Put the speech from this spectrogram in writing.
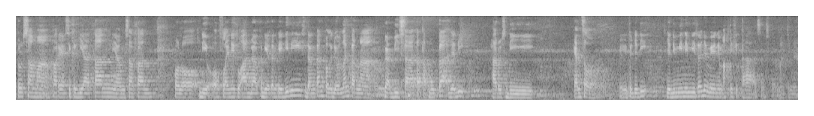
terus sama variasi kegiatan yang misalkan kalau di offline itu ada kegiatan kayak gini sedangkan kalau di online karena nggak bisa tatap muka jadi harus di cancel kayak gitu jadi jadi minim gitu aja minim aktivitas dan segala macamnya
